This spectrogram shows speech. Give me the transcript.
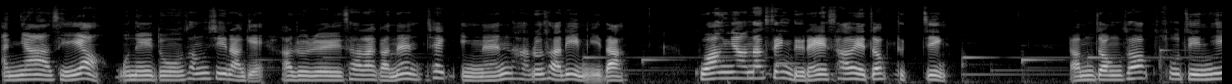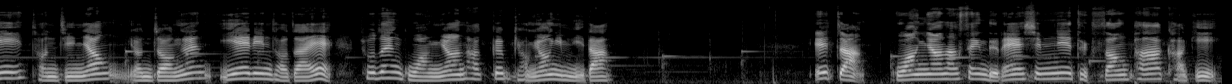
안녕하세요. 오늘도 성실하게 하루를 살아가는 책 읽는 하루살이입니다. 고학년 학생들의 사회적 특징. 남정석, 소진희, 전진영, 연정은, 이혜린 저자의 초등 고학년 학급 경영입니다. 1장 고학년 학생들의 심리 특성 파악하기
